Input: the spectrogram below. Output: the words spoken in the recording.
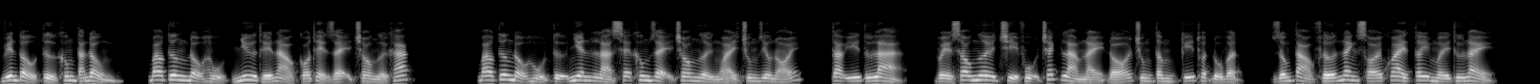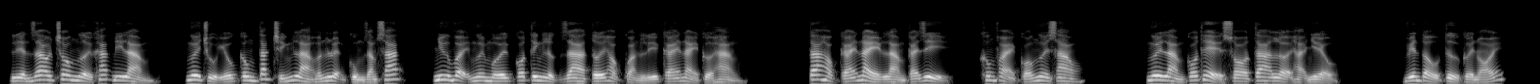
Viên tẩu tử không tán đồng, bao tương đậu hủ như thế nào có thể dạy cho người khác? Bao tương đậu hủ tự nhiên là sẽ không dạy cho người ngoài trung diêu nói, ta ý tứ là, về sau ngươi chỉ phụ trách làm này đó trung tâm kỹ thuật đồ vật, giống tảo phớ nhanh sói khoai tây mấy thứ này, liền giao cho người khác đi làm, ngươi chủ yếu công tác chính là huấn luyện cùng giám sát, như vậy ngươi mới có tinh lực ra tới học quản lý cái này cửa hàng. Ta học cái này làm cái gì, không phải có ngươi sao? Ngươi làm có thể so ta lợi hại nhiều. Viên tẩu tử cười nói.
